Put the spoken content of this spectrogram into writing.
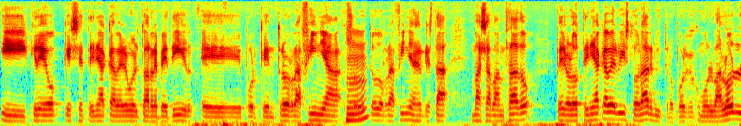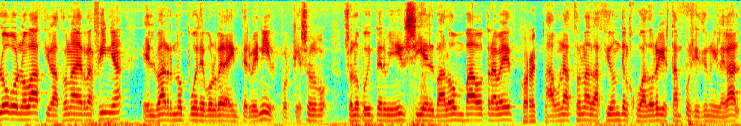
y creo que se tenía que haber vuelto a repetir eh, porque entró Rafinha, sobre todo Rafinha es el que está más avanzado, pero lo tenía que haber visto el árbitro, porque como el balón luego no va hacia la zona de Rafinha, el VAR no puede volver a intervenir, porque solo, solo puede intervenir si el balón va otra vez a una zona de acción del jugador que está en posición ilegal.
